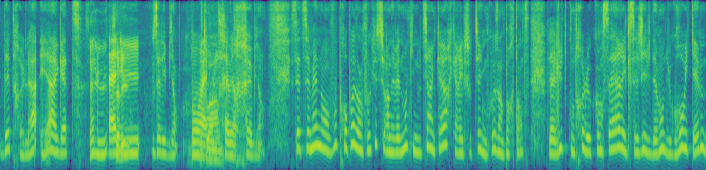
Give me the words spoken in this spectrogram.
d'être là et à Agathe. Salut. Salut. Vous allez bien Ouais, toi très bien. Très bien. Cette semaine, on vous propose un focus sur un événement qui nous tient à cœur car il soutient une cause importante, la lutte contre le cancer. Il s'agit évidemment du Gros Week-end,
